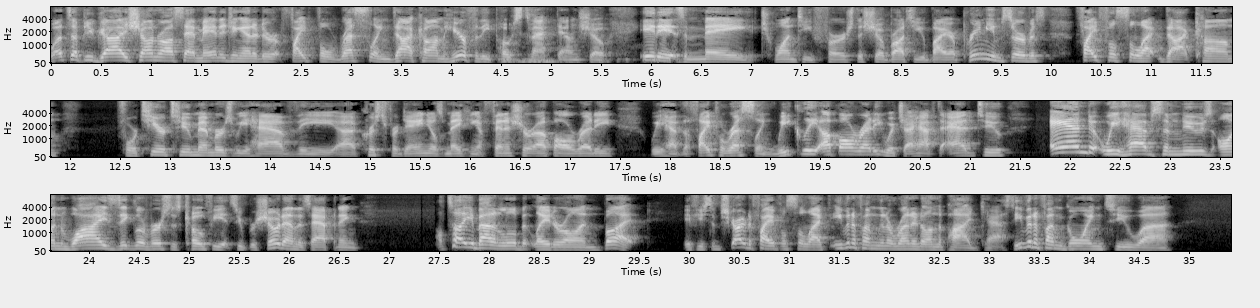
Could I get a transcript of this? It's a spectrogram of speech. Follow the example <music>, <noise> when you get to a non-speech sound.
What's up, you guys? Sean Ross Sapp, managing editor at FightfulWrestling.com, here for the post SmackDown show. It is May 21st. The show brought to you by our premium service, FightfulSelect.com. For tier two members, we have the uh, Christopher Daniels making a finisher up already. We have the Fightful Wrestling Weekly up already, which I have to add to. And we have some news on why Ziggler versus Kofi at Super Showdown is happening. I'll tell you about it a little bit later on, but if you subscribe to Fightful Select, even if I'm going to run it on the podcast, even if I'm going to uh,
